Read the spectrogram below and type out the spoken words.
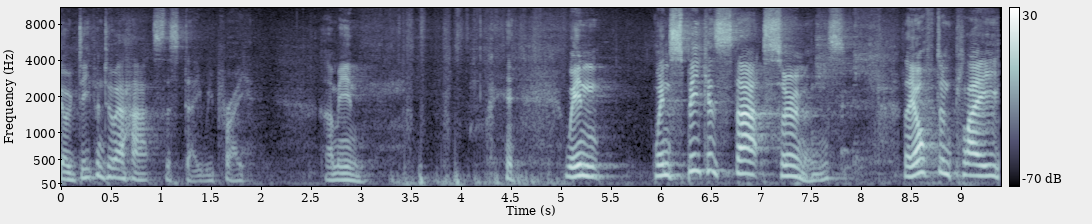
go deep into our hearts this day, we pray. Amen. when, when speakers start sermons, they often play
